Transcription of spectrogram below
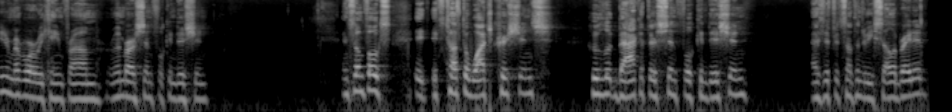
we need to remember where we came from, remember our sinful condition. And some folks, it, it's tough to watch Christians who look back at their sinful condition as if it's something to be celebrated.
